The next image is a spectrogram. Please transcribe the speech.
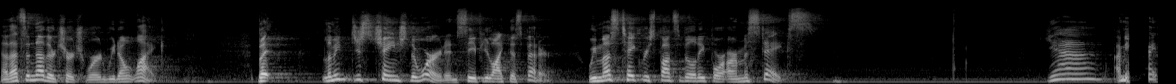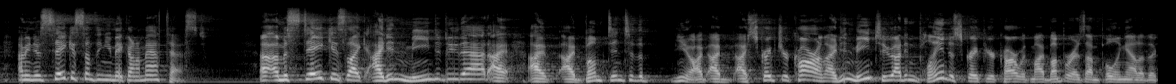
Now, that's another church word we don't like. But let me just change the word and see if you like this better. We must take responsibility for our mistakes. Yeah, I mean, I mean, a mistake is something you make on a math test. Uh, a mistake is like, I didn't mean to do that. I, I, I bumped into the, you know, I, I, I scraped your car. I didn't mean to. I didn't plan to scrape your car with my bumper as I'm pulling out of the.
